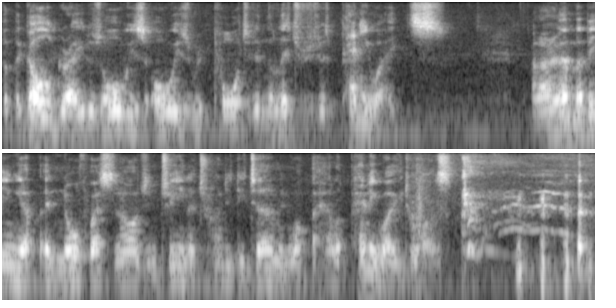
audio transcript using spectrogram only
But the gold grade was always always reported in the literature as pennyweights. And I remember being up in northwestern Argentina trying to determine what the hell a pennyweight was.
